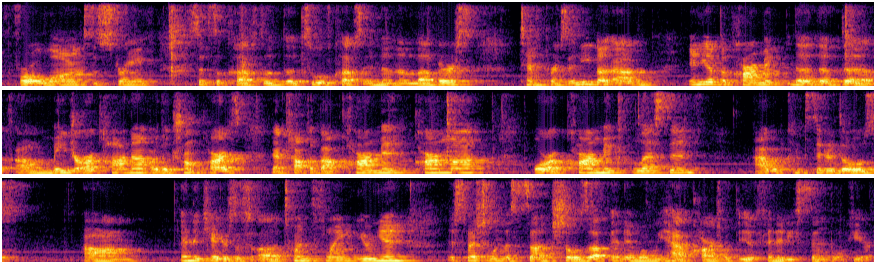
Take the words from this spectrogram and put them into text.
Four of Wands, the Strength, Six of Cups, the, the Two of Cups, and then the Lovers, Temperance. Any um any of the karmic, the the the um, major arcana or the trump cards that talk about karmic karma or a karmic lesson, I would consider those um, indicators of uh, twin flame union, especially when the sun shows up and then when we have cards with the affinity symbol here.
